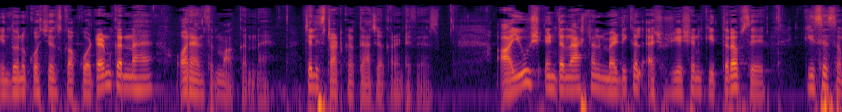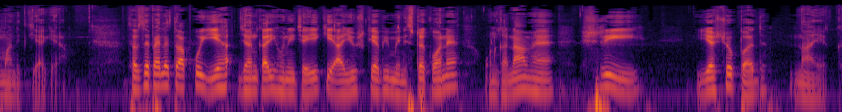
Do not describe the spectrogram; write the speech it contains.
इन दोनों क्वेश्चन को आपको अटेम्प्ट करना है और आंसर मार्क करना है। चलिए स्टार्ट करते हैं आज का current affairs Ayush international medical association की तरफ़ से किसे सम्मानित किया गया? सबसे पहले तो आपको यह जानकारी होनी चाहिए कि आयुष के अभी मिनिस्टर कौन है? उनका नाम है श्री यशोपद नायक।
